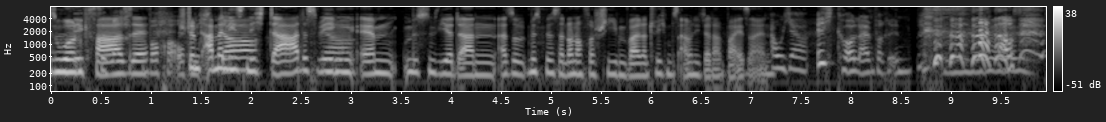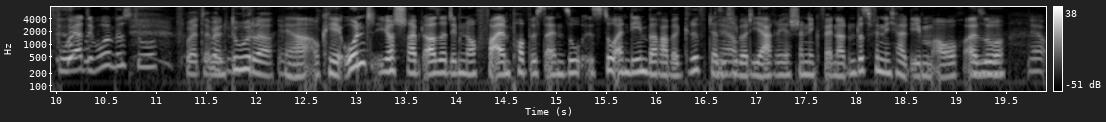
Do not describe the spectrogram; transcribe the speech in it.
Klausurenphase. nächste Woche auch Stimmt, nicht Amelie da. ist nicht da, deswegen Ja. ähm, müssen wir dann, also müssen wir es dann doch noch verschieben, weil natürlich muss Amelie da dabei sein. Oh ja, ich call einfach in. Aus Fuerte, wo bist du? Fuerteventura. Ja, okay. Und Josh schreibt außerdem noch, vor allem Pop ist ein so, ist so ein dehnbarer Begriff, der sich Ja. über die Jahre ja ständig verändert. Und das finde ich halt eben auch. Also, Ja.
